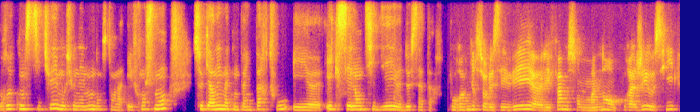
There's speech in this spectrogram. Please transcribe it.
reconstituer émotionnellement dans ce temps-là. Et franchement, ce carnet m'accompagne partout et euh, excellente idée euh, de sa part. Pour revenir sur le CV, euh, les femmes sont maintenant encouragées aussi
